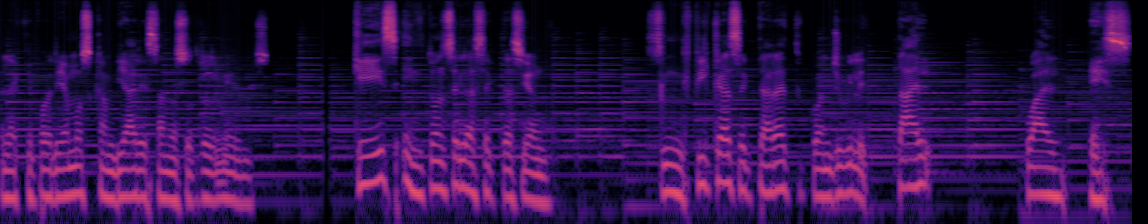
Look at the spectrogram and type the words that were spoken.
a la que podríamos cambiar es a nosotros mismos. ¿Qué es entonces la aceptación? Significa aceptar a tu cónyuge tal cual es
